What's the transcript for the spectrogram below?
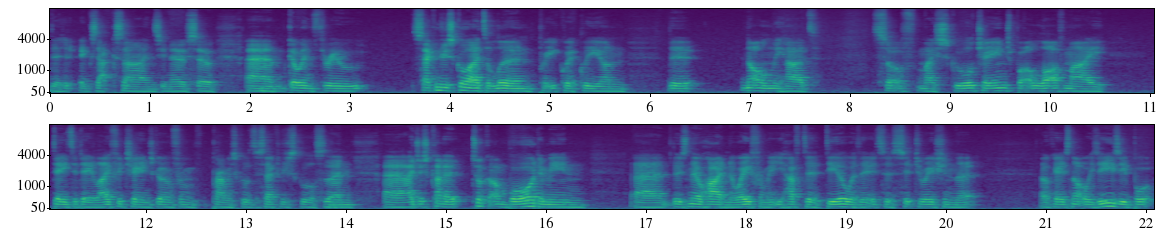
the exact signs, you know. So um, going through secondary school, I had to learn pretty quickly on the not only had sort of my school change, but a lot of my day to day life had changed going from primary school to secondary school. So then uh, I just kind of took it on board. I mean, uh, there's no hiding away from it. You have to deal with it. It's a situation that, okay, it's not always easy, but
